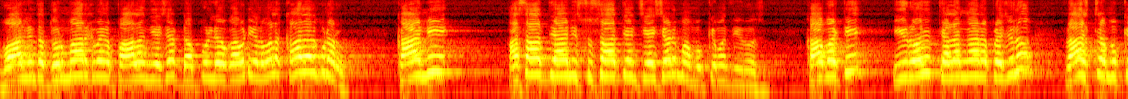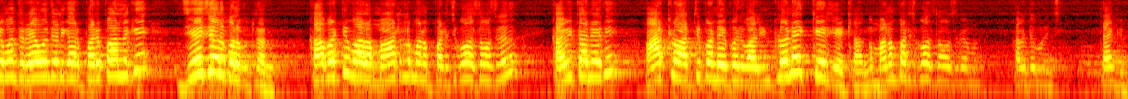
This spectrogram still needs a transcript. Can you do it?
వాళ్ళు ఇంత దుర్మార్గమైన పాలన చేశారు డబ్బులు లేవు కాబట్టి వీళ్ళ వల్ల కాదనుకున్నారు. కానీ అసాధ్యాన్ని సుసాధ్యం చేశాడు మా ముఖ్యమంత్రి ఈరోజు. కాబట్టి ఈరోజు తెలంగాణ ప్రజలు రాష్ట్ర ముఖ్యమంత్రి రేవంత్ రెడ్డి గారి పరిపాలనకి జేజేలు పలుకుతున్నారు. కాబట్టి వాళ్ళ మాటలు మనం పట్టించుకోవాల్సిన అవసరం లేదు. కవిత అనేది ఆటలో అట్టిపండు అయిపోయింది. వాళ్ళ ఇంట్లోనే కేర్ చేయట్లా. మనం పట్టించుకోవాల్సిన అవసరం ఏముంది? కవిత గురించి. థ్యాంక్ యూ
